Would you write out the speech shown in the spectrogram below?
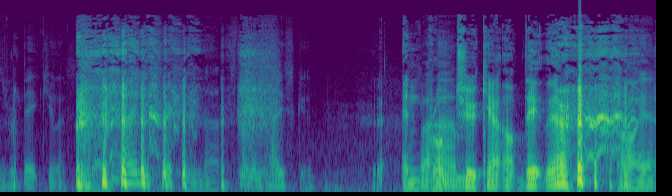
is ridiculous. no nutrition in that. It's not going to taste good. Impromptu um, cat update there. Oh yeah.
